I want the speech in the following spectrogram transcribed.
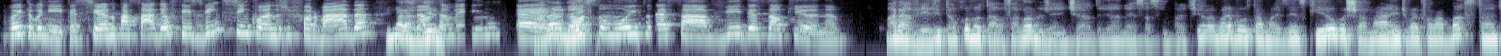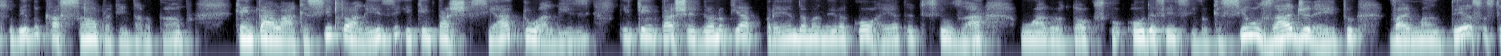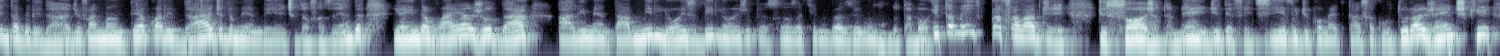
Muito bonita. Esse ano passado eu fiz 25 anos de formada, então também é, gosto muito dessa vida exalquiana. Maravilha. Então, como eu estava falando, gente, a Adriana, essa simpatia, ela vai voltar mais vezes, que eu vou chamar, a gente vai falar bastante sobre educação para quem está no campo, quem está lá que se atualize e quem está se atualize e quem está chegando que aprenda a maneira correta de se usar um agrotóxico ou defensivo, que se usar direito vai manter a sustentabilidade, vai manter a qualidade do meio ambiente da fazenda e ainda vai ajudar a alimentar milhões, bilhões de pessoas aqui no Brasil mundo, tá bom? E também para falar de, de soja também, de defensivo, de como é que está essa cultura, a gente que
